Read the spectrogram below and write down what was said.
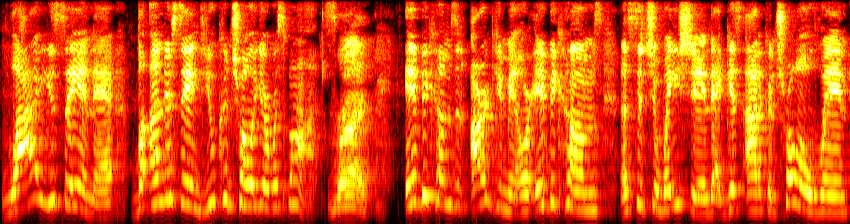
Why are you saying that? But understand you control your response. Right. It becomes an argument or it becomes a situation that gets out of control when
